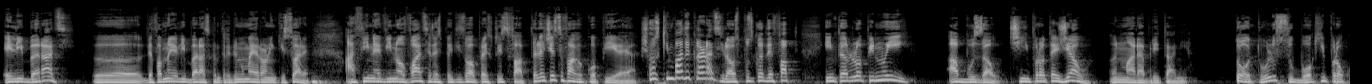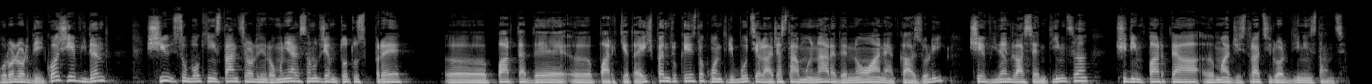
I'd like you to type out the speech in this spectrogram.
eliberați Uh, de fapt nu eliberați, că între timp nu mai erau în închisoare, a fi nevinovați, respectiv au prescris faptele, ce să facă copiii ăia? Și au schimbat declarațiile, au spus că de fapt interlopii nu îi abuzau, ci îi protejau în Marea Britanie. Totul sub ochii procurorilor de ICOS și evident și sub ochii instanțelor din România, să nu ducem totul spre uh, partea de uh, parchet aici, pentru că este o contribuție la această amânare de 9 ani a cazului și evident la sentință și din partea uh, magistraților din instanțe.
